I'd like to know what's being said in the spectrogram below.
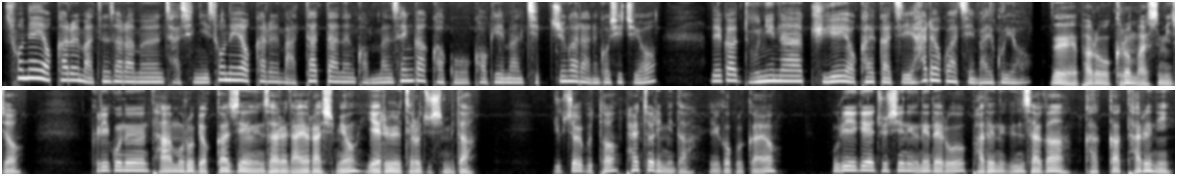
손의 역할을 맡은 사람은 자신이 손의 역할을 맡았다는 것만 생각하고 거기에만 집중하라는 것이지요. 내가 눈이나 귀의 역할까지 하려고 하지 말고요. 네, 바로 그런 말씀이죠. 그리고는 다음으로 몇 가지의 은사를 나열하시며 예를 들어주십니다. 6절부터 8절입니다. 읽어볼까요? 우리에게 주신 은혜대로 받은 은사가 각각 다르니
